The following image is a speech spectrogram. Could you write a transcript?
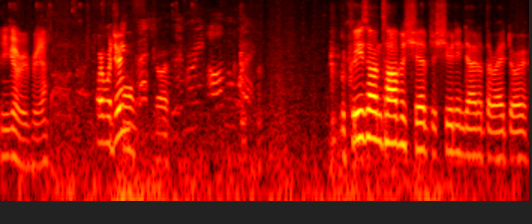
You go, Reaper, yeah? What are we doing? McCree's on top of ship, just shooting down at the right door.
